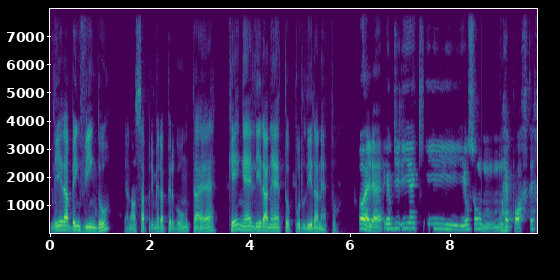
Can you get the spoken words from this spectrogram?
Lira, bem-vindo. E a nossa primeira pergunta é: quem é Lira Neto por Lira Neto? Olha, eu diria que eu sou um, um repórter,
